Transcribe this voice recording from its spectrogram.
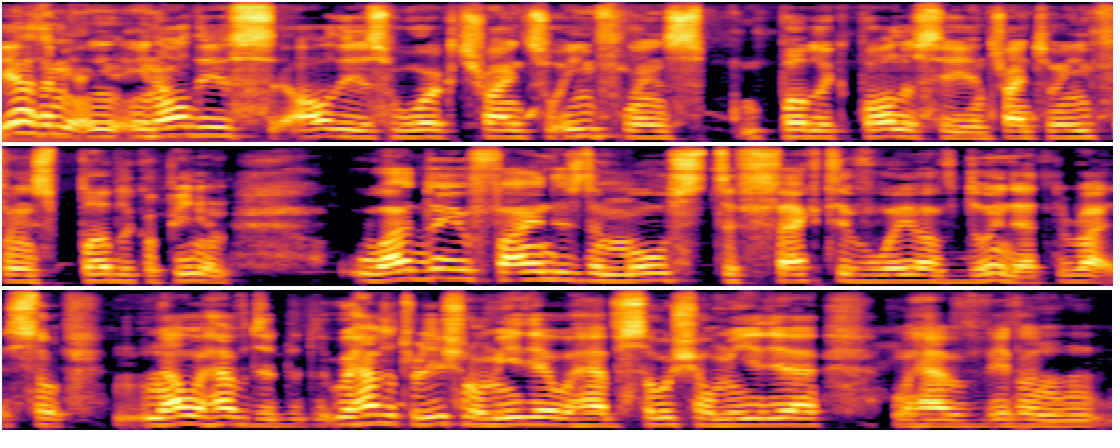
Yes, I mean, in, in, all this all this work trying to influence public policy and trying to influence public opinion, what do you find is the most effective way of doing that? Right. So now we have the we have the traditional media, we have social media, we have even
